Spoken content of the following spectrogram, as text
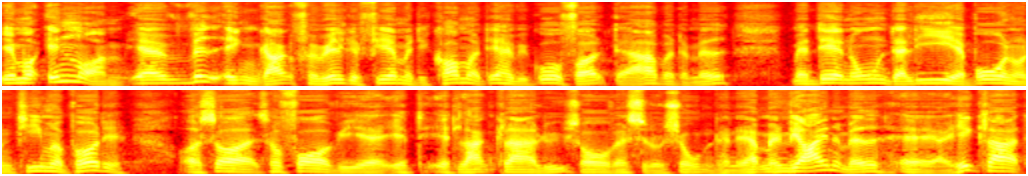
jeg må indrømme, jeg ved ikke engang for hvilket firma de kommer. Det har vi gode folk, der arbejder med. Men det er nogen, der lige bruger nogle timer på det, og så, så får vi øh, et, et langt klart lys over, hvad situationen den er. Men vi regner med, helt klart,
